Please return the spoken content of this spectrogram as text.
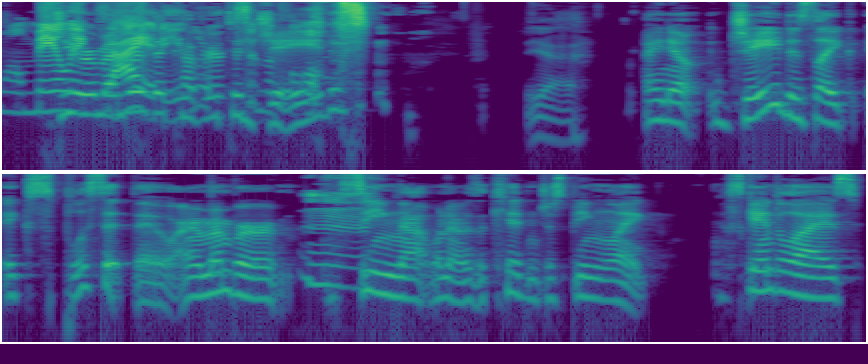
well, male Do you remember the cover to in the Jade? yeah. I know. Jade is like explicit though. I remember Mm. seeing that when I was a kid and just being like scandalized.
